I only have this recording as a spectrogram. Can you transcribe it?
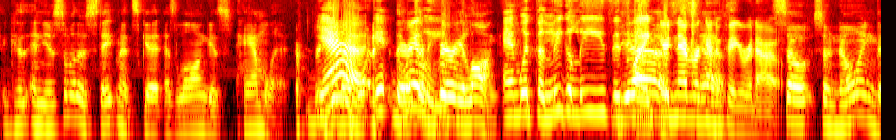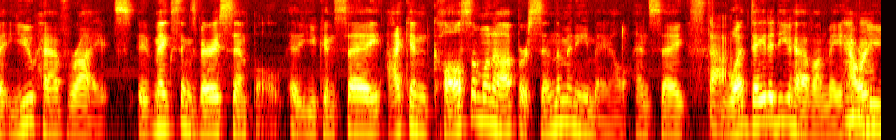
because and you know some of those statements get as long as Hamlet. You know, Yeah, what- it they're, really- they're very long. And with the legalese, it's like you're Yes, never gonna figure it out. So, so knowing that you have rights, it makes things very simple. Uh, You can say, I can call someone up or send them an email and say, Stop. "What data do you have on me? How are Mhm. you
